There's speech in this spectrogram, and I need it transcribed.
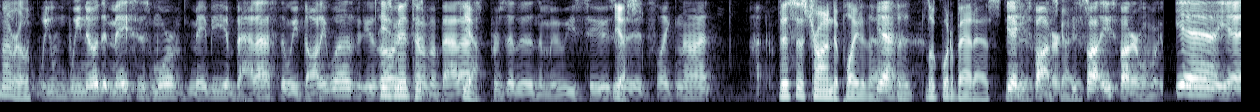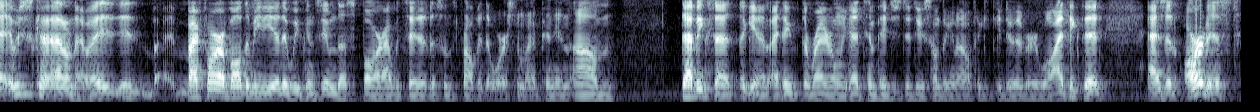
not really. We, we know that Mace is more of maybe a badass than we thought he was, but he was He's always meant to- kind of a badass yeah. presented in the movies too. So Yes. it's like not. This is trying to play to that. Yeah. that, look what a badass. Yeah, he's is- fodder. He's, fo- he's fodder. one. Yeah, yeah. It was just kind of, I don't know. It, it, by far of all the media that we've consumed thus far, I would say that this one's probably the worst in my opinion. Um, that being said, again, I think the writer only had ten pages to do something, and I don't think he could do it very well. I think that as an artist,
